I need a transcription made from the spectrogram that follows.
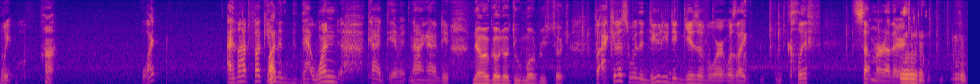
we, huh? What? I thought fucking What? th- that one. God damn it! Now I gotta do. Now I gotta do more research. But I could have swore the dude who did Gears of War was like Cliff, something or other, Mm. Mm.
